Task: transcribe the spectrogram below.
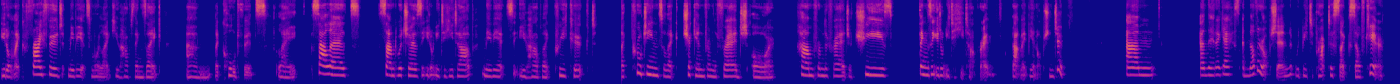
you don't like fry food. Maybe it's more like you have things like um like cold foods like salads, sandwiches that you don't need to heat up. Maybe it's you have like pre-cooked like protein, so like chicken from the fridge or ham from the fridge or cheese, things that you don't need to heat up, right? That might be an option too. Um, and then I guess another option would be to practice like self care.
